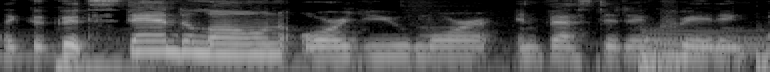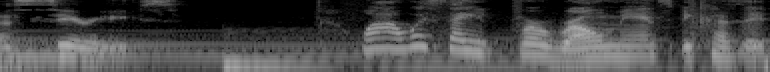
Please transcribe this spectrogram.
like a good standalone, or are you more invested in creating a series? Well, I would say for romance because it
